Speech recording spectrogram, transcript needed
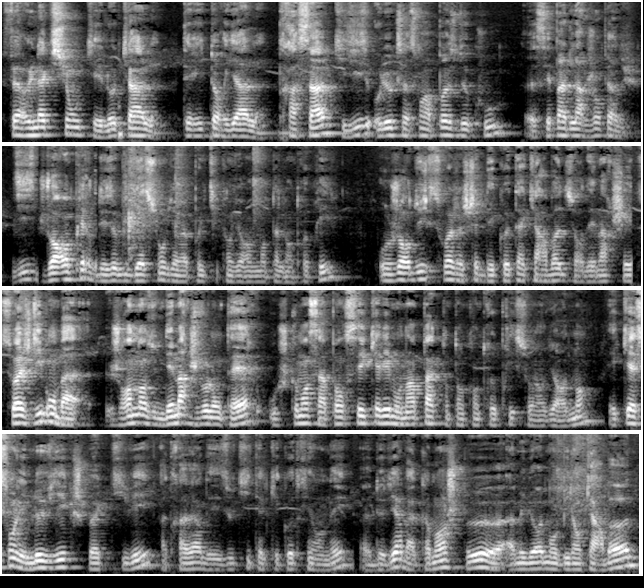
faire une action qui est locale, territoriale, traçable, qui disent, au lieu que ça soit un poste de coût, euh, c'est pas de l'argent perdu. Ils disent, je dois remplir des obligations via ma politique environnementale d'entreprise. Aujourd'hui, soit j'achète des quotas carbone sur des marchés, soit je dis, bon, bah, je rentre dans une démarche volontaire où je commence à penser quel est mon impact en tant qu'entreprise sur l'environnement et quels sont les leviers que je peux activer à travers des outils tels qu'Ecoterie en est, euh, de dire, bah, comment je peux euh, améliorer mon bilan carbone,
